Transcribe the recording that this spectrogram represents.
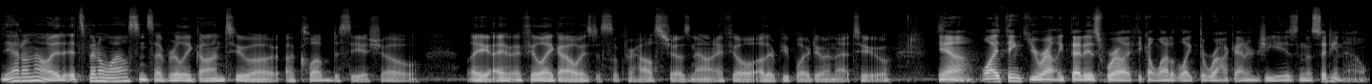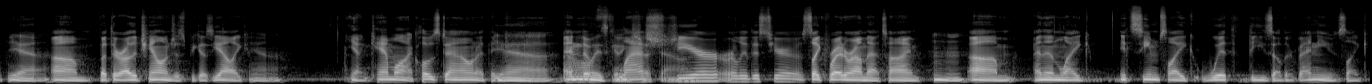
yeah, I don't know. It, it's been a while since I've really gone to a, a club to see a show. Like I, I feel like I always just look for house shows now, and I feel other people are doing that too. yeah. Well, I think you're right. Like that is where I think a lot of like the rock energy is in the city now. Yeah. Um, but there are other challenges because yeah, like yeah. Young Camelot closed down. I think Yeah. end of last. Mm-hmm. year, early this year. It was like right around that time. Um, and then like it seems like with these other venues, like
